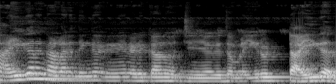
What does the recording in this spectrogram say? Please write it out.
ടൈഗറും കളൊക്കെ നിങ്ങൾക്ക് എങ്ങനെ എടുക്കാമെന്ന് വെച്ച് കഴിഞ്ഞാൽ നമ്മളെ ഈ ഒരു ടൈഗർ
